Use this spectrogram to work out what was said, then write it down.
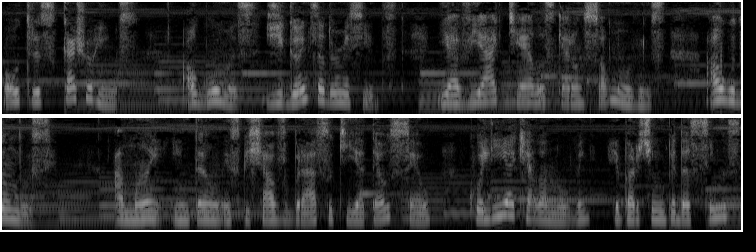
outras cachorrinhos, algumas gigantes adormecidos, e havia aquelas que eram só nuvens, algodão doce. A mãe então espichava o braço que ia até o céu, colhia aquela nuvem, repartia em pedacinhos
